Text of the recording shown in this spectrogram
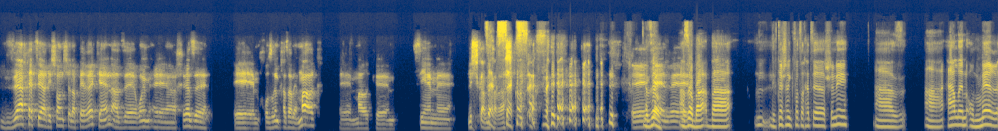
זה החצי הראשון של הפרק, כן, אז אה, רואים אה, אחרי זה חוזרים בחזרה למרק, מרק סיים לשכב מחדש. סקס, סקס, סקס. אז זהו, כן, אז זהו, לפני שנקפוץ לחצי השני, אז אלן אומר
